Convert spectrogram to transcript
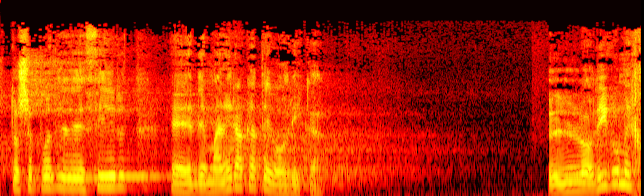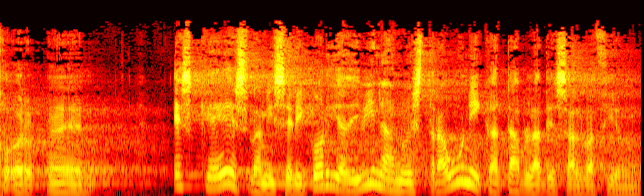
Esto se puede decir eh, de manera categórica. Lo digo mejor, eh, es que es la misericordia divina nuestra única tabla de salvación.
